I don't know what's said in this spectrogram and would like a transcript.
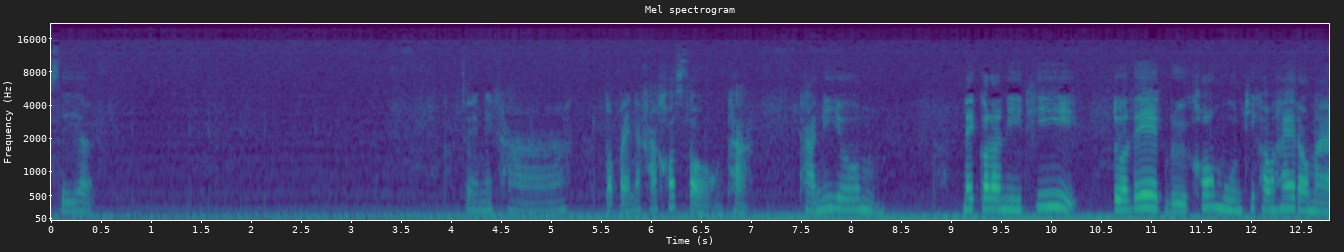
เซียส เข้าใจไหมคะ ต่อไปนะคะข้อ 2 ค่ะ ฐานนิยม ในกรณีที่ตัวเลขหรือข้อมูลที่เขาให้เรามา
